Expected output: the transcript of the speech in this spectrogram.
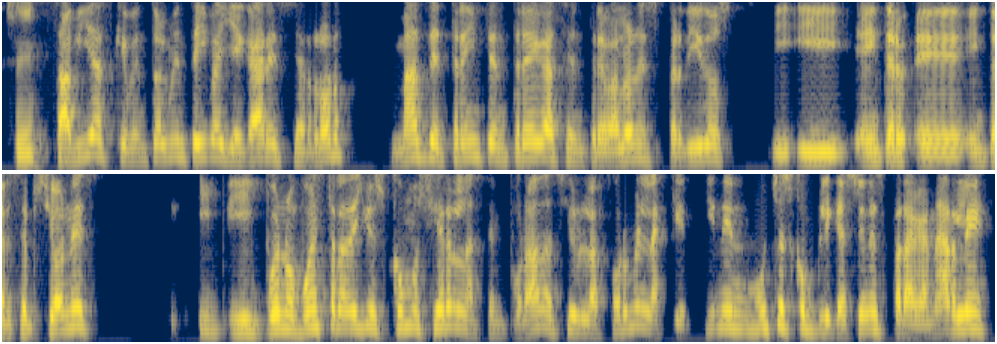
sí. sabías que eventualmente iba a llegar ese error, más de 30 entregas entre balones perdidos y, y e inter, eh, intercepciones. Y, y, bueno, muestra de ello es cómo cierran la temporada, Ciro, la forma en la que tienen muchas complicaciones para ganarle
